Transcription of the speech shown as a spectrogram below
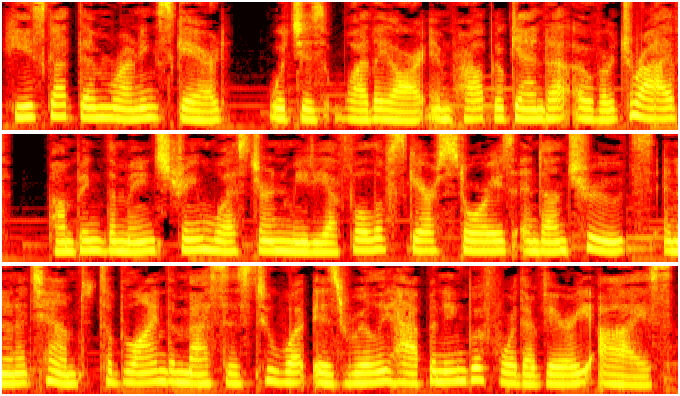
He's got them running scared, which is why they are in propaganda overdrive, pumping the mainstream Western media full of scare stories and untruths in an attempt to blind the masses to what is really happening before their very eyes.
